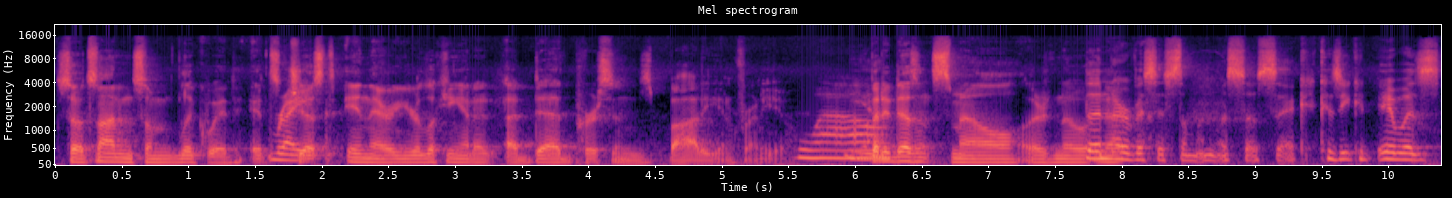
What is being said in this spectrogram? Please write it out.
So it's not in some liquid. It's Right. just in there. You're looking at a, a dead person's body in front of you. Wow. But it doesn't smell. There's no. the no- nervous system one was so sick because you could it was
